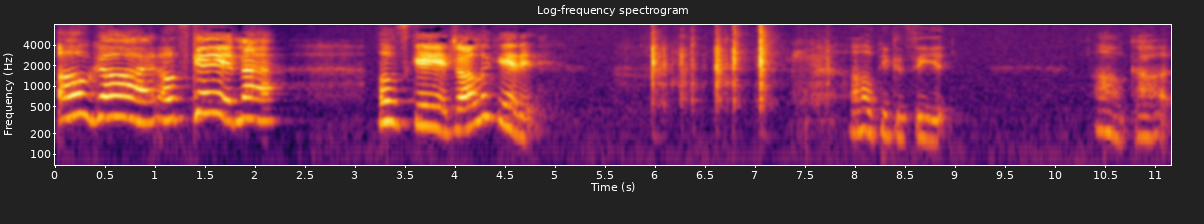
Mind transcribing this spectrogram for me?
Oh God. I'm scared now. I'm scared. Y'all look at it. I hope you can see it. Oh God.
